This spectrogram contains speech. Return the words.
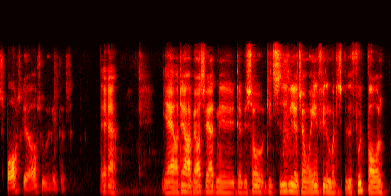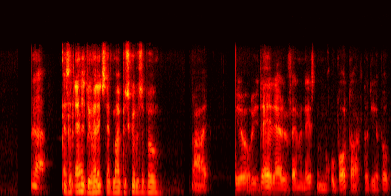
Sport skal jo også udvikles. Ja. Ja, og det har vi også været med, da vi så de tidligere John Wayne-film, hvor de spillede fodbold. Ja. Altså, der havde de jo heller ikke sat meget beskyttelse på. Nej. Jo, I dag der er det jo fandme næsten robotdragter, de har på.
